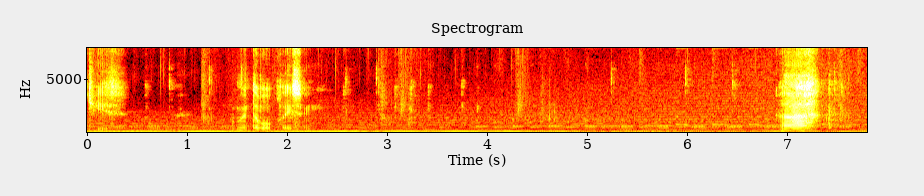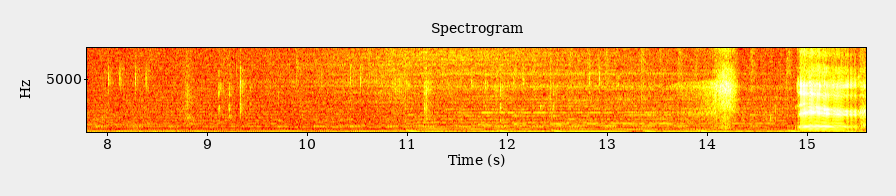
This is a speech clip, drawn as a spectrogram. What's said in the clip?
Jeez. I'm double placing. Ah! There.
